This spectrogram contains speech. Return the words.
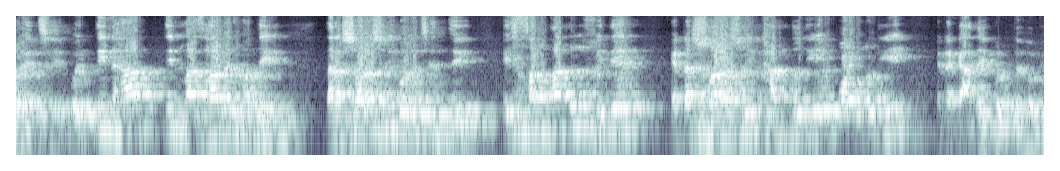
রয়েছে, ওই তিন হাত, তিন মাযহাবের মধ্যে তারা সরাসরি বলেছেন যে এই সদকাতুল ফিতের এটা সরাসরি খাদ্য দিয়ে, পণ্য দিয়ে এটাকে আদায় করতে হবে।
